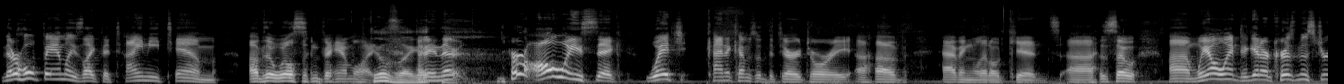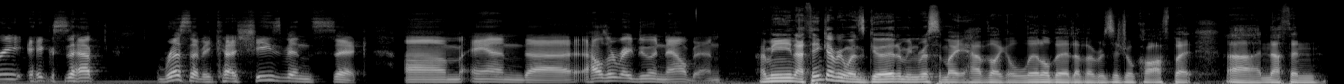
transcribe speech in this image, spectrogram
Their whole family's like the tiny Tim of the Wilson family. Feels like it. I it. mean, they're they're always sick, which kind of comes with the territory of having little kids. Uh, so um, we all went to get our Christmas tree except Rissa because she's been sick. Um, and uh, how's everybody doing now, Ben? I mean, I think everyone's good. I mean, Rissa might have like a little bit of a residual cough, but uh, nothing,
